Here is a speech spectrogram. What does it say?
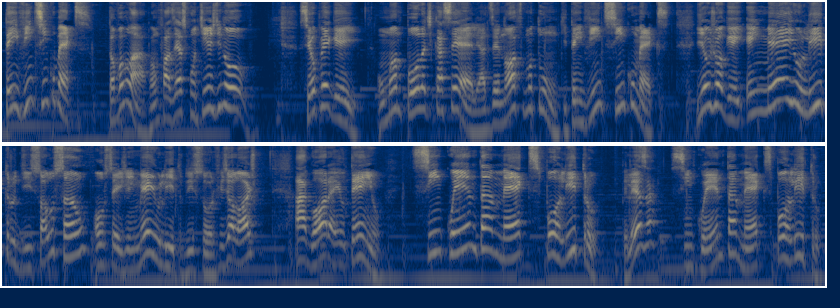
tem 25 max. Então vamos lá, vamos fazer as continhas de novo. Se eu peguei uma ampola de KCl a 19,1 que tem 25 max e eu joguei em meio litro de solução, ou seja, em meio litro de soro fisiológico, agora eu tenho 50 max por litro, beleza? 50 max por litro.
